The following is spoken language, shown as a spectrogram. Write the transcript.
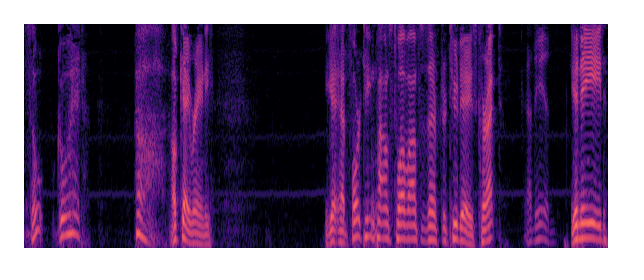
So go ahead. okay, Randy. You get, had 14 pounds, 12 ounces after two days, correct? I did. You need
